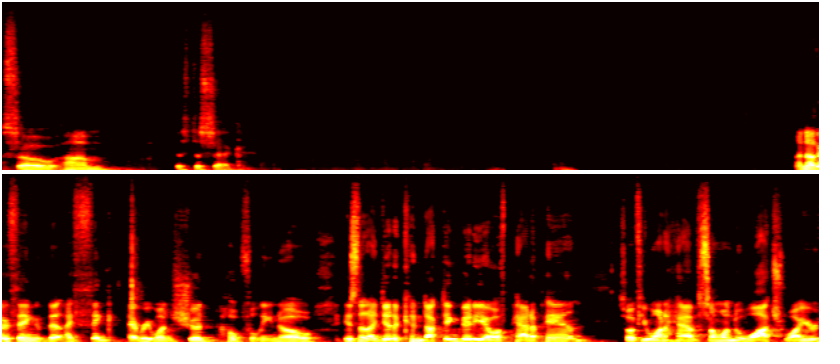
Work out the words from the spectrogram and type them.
So um, just a sec. Another thing that I think everyone should hopefully know is that I did a conducting video of Patapan. So if you want to have someone to watch while you're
